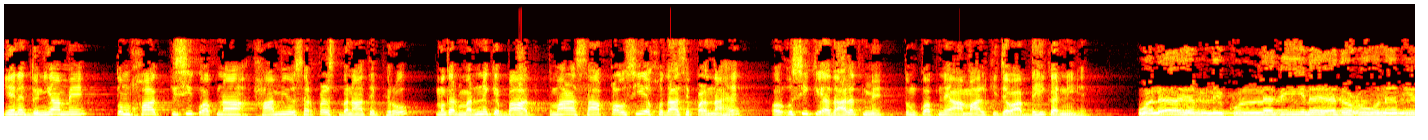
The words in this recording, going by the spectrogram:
یعنی دنیا میں تم خواہ کسی کو اپنا حامی و سرپرست بناتے پھرو مگر مرنے کے بعد تمہارا سابقہ اسی خدا سے پڑھنا ہے اور اسی کی عدالت میں تم کو اپنے اعمال کی جواب دہی کرنی ہے۔ ولا يملك الذين يدعون من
